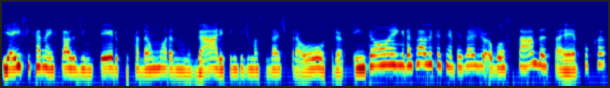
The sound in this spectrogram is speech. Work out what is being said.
e aí ficar na estrada o dia inteiro, porque cada um mora num lugar e tem que ir de uma cidade para outra. Então é engraçado que, assim, apesar de eu gostar dessa época,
